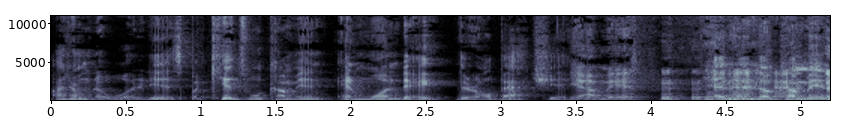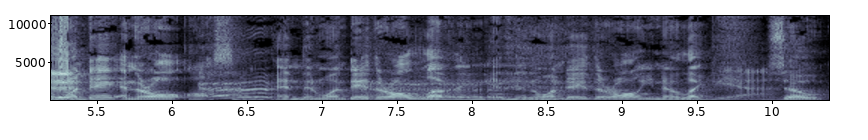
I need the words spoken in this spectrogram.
i don't know what it is but kids will come in and one day they're all batshit Yeah, man. and then they'll come in one day and they're all awesome and then one day they're all loving and then one day they're all you know like Yeah. so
